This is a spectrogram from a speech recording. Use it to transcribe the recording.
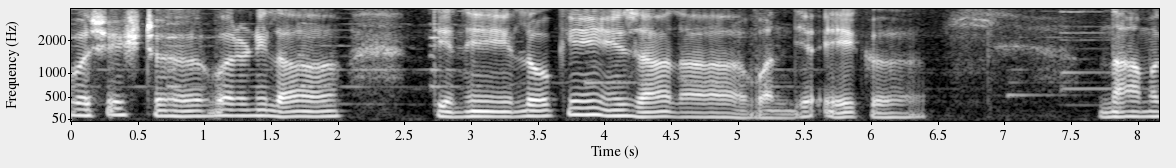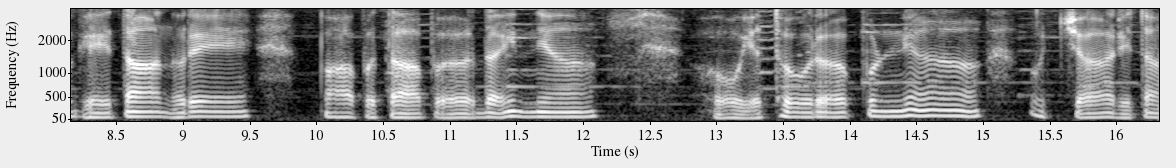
वशिष्ठ वर्णिला तिने लोके झाला वंद्य एक. नाम घेता नुरे पापताप दैन्य होय थोर पुण्य उच्चारिता।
